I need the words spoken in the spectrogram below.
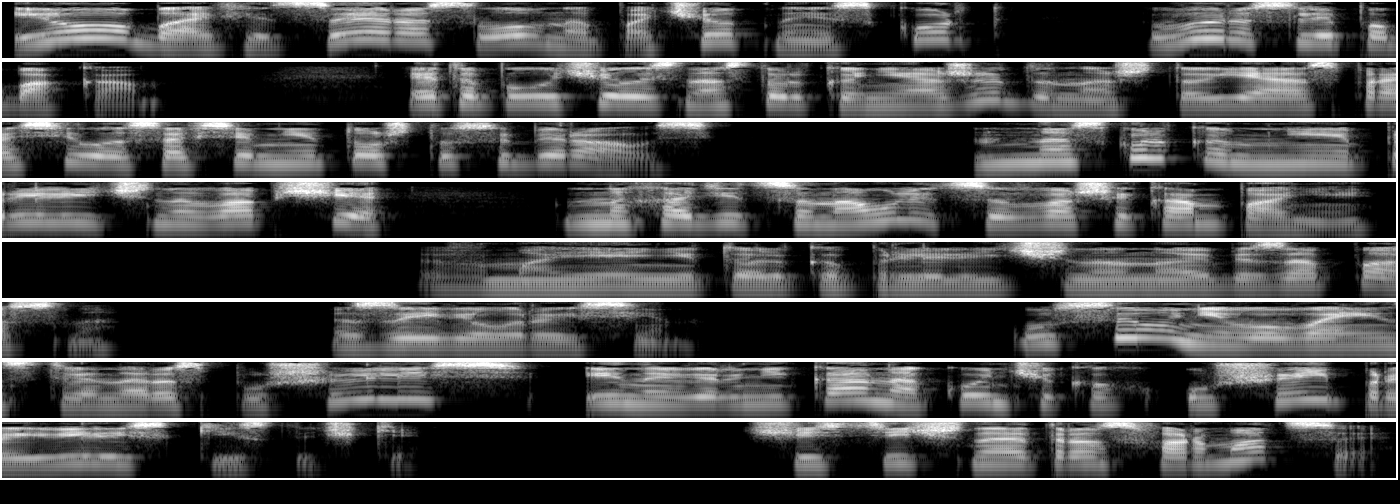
и оба офицера, словно почетный эскорт, выросли по бокам. Это получилось настолько неожиданно, что я спросила совсем не то, что собиралась. Насколько мне прилично вообще находиться на улице в вашей компании? В моей не только прилично, но и безопасно, — заявил Рысин. Усы у него воинственно распушились, и наверняка на кончиках ушей проявились кисточки. Частичная трансформация?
